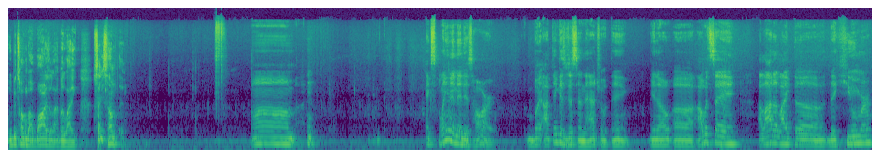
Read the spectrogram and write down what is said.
we've been talking about bars a lot, but like say something. Um, explaining it is hard, but I think it's just a natural thing. You know, uh, I would say a lot of like the the humor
